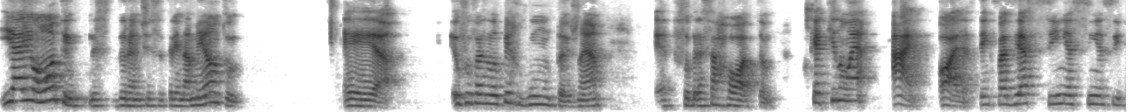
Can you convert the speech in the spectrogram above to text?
E aí, ontem, durante esse treinamento, é, eu fui fazendo perguntas, né, é, sobre essa rota. Porque aqui não é, ai, olha, tem que fazer assim, assim, assim.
